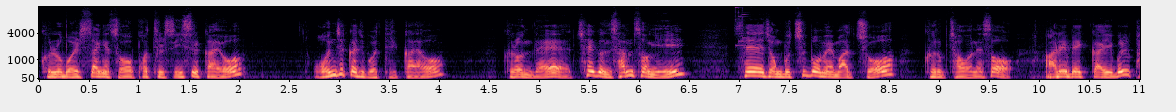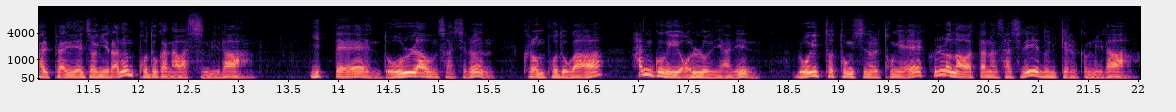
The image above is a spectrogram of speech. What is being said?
글로벌 시장에서 버틸 수 있을까요? 언제까지 버틸까요? 그런데 최근 삼성이 새 정부 출범에 맞춰 그룹 차원에서 아르백 가입을 발표할 예정이라는 보도가 나왔습니다. 이때 놀라운 사실은 그런 보도가 한국의 언론이 아닌 로이터 통신을 통해 흘러나왔다는 사실이 눈길을 끕니다.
